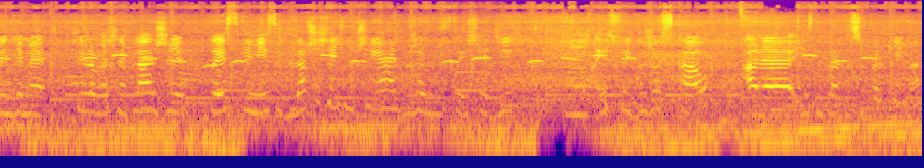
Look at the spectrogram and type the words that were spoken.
będziemy chillować na plaży. To jest takie miejsce, gdzie zawsze chcieliśmy przyjechać, dużo ludzi tutaj siedzi. Mm, Jest tutaj dużo skał, ale jest naprawdę super klimat.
